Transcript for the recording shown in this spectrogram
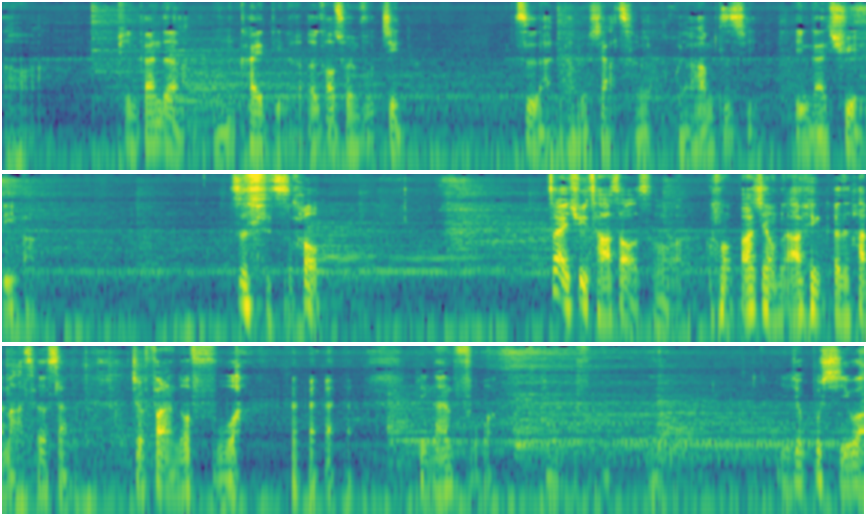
啊，平安的我们开抵了二高村附近，自然他们就下车了，回到他们自己应该去的地方。自此之后，再去查哨的时候啊，我发现我们阿平哥的悍马车上就放很多符啊，平安符啊，平安符，也就不希望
